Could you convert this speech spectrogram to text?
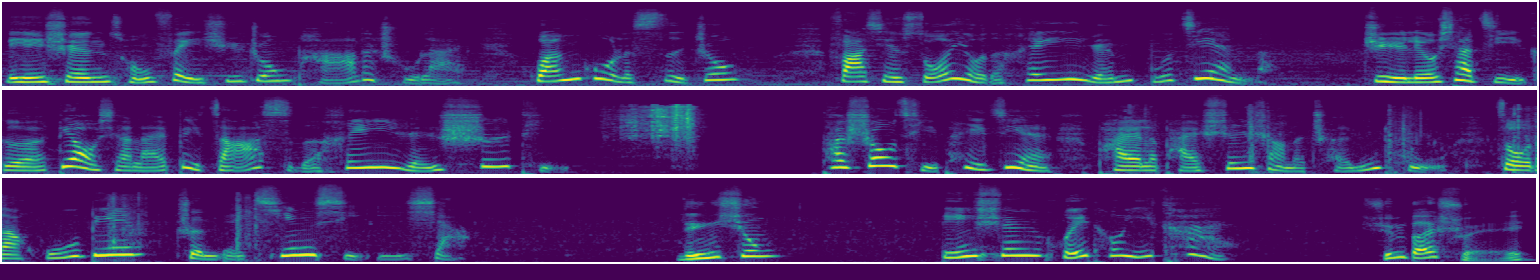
林深从废墟中爬了出来，环顾了四周，发现所有的黑衣人不见了，只留下几个掉下来被砸死的黑衣人尸体。他收起佩剑，拍了拍身上的尘土，走到湖边，准备清洗一下。林兄，林深回头一看，寻白水。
